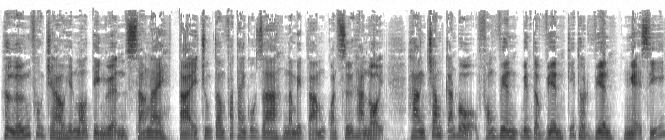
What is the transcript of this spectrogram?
Hưởng ứng phong trào hiến máu tình nguyện sáng nay tại Trung tâm Phát thanh Quốc gia 58 Quán sứ Hà Nội, hàng trăm cán bộ, phóng viên, biên tập viên, kỹ thuật viên, nghệ sĩ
